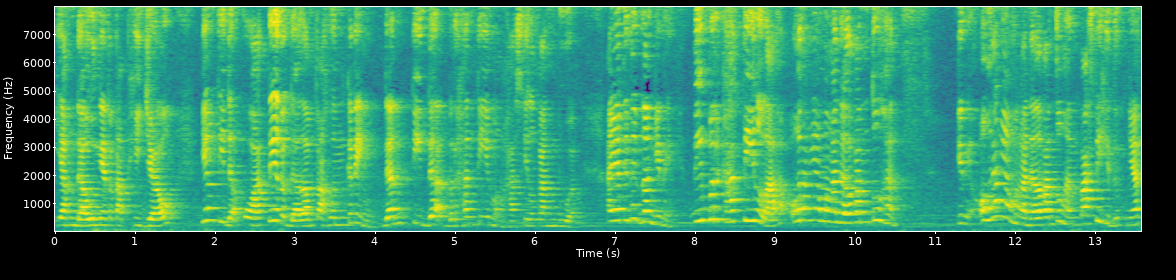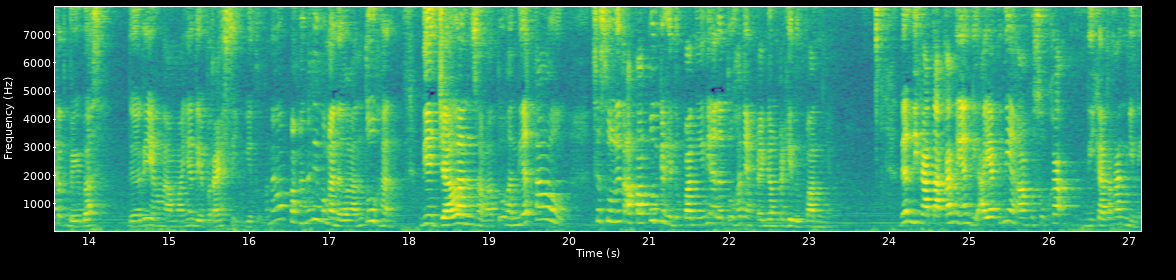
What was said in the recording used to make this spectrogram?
yang daunnya tetap hijau, yang tidak khawatir dalam tahun kering, dan tidak berhenti menghasilkan buah. Ayat ini bilang gini, diberkatilah orang yang mengandalkan Tuhan gini orang yang mengandalkan Tuhan pasti hidupnya terbebas dari yang namanya depresi gitu. Kenapa? Karena dia mengandalkan Tuhan. Dia jalan sama Tuhan. Dia tahu sesulit apa pun kehidupan ini ada Tuhan yang pegang kehidupannya. Dan dikatakan ya di ayat ini yang aku suka dikatakan gini.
